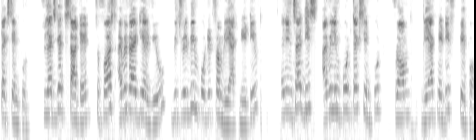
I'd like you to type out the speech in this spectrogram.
text input. So let's get started. So first I will write here view which will be imported from React Native and inside this, I will import text input from React Native paper.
